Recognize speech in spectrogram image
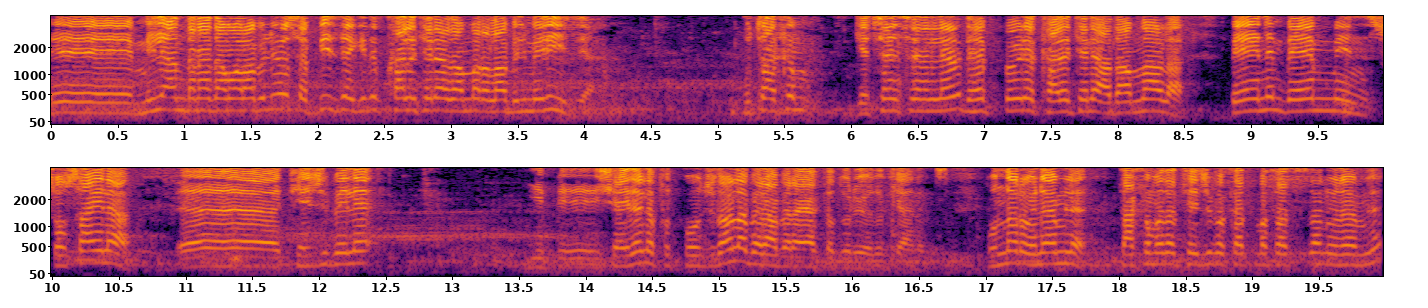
e, Milan'dan adam alabiliyorsa biz de gidip kaliteli adamlar alabilmeliyiz yani. Bu takım geçen senelerde hep böyle kaliteli adamlarla beğenin beğenmeyin Sosa'yla e, tecrübeli e, şeylerle futbolcularla beraber ayakta duruyorduk yani biz. Bunlar önemli. Takıma da tecrübe katması açısından önemli.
